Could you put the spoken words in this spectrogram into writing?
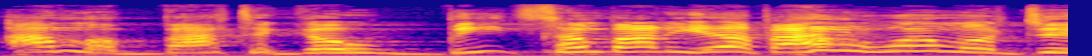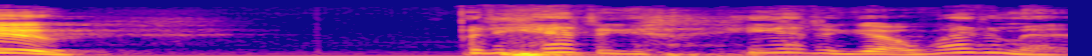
I'm about to go beat somebody up. I don't know what I'm going to do. But he had, to, he had to go, wait a minute.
